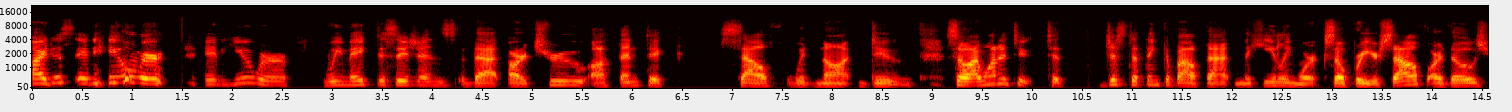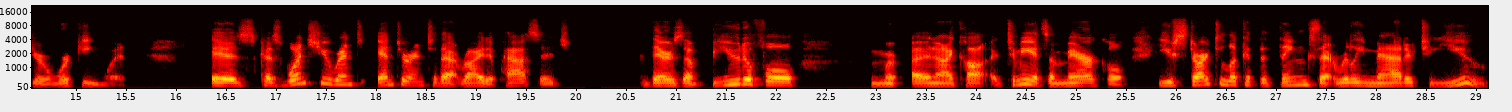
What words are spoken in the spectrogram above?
I just in humor, in humor, we make decisions that our true, authentic self would not do. So I wanted to to just to think about that in the healing work. So for yourself or those you're working with, is because once you rent, enter into that rite of passage, there's a beautiful and I call to me it's a miracle. You start to look at the things that really matter to you,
